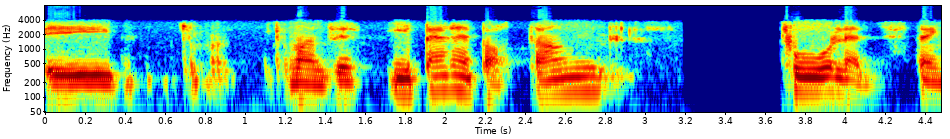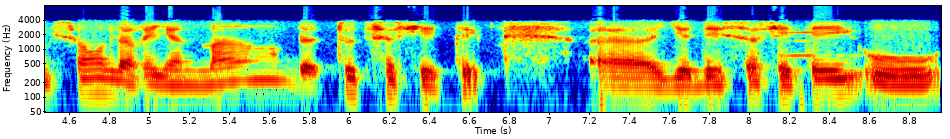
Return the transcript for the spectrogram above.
est, comment dire, hyper importante pour la distinction, le rayonnement de toute société. Euh, il y a des sociétés où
